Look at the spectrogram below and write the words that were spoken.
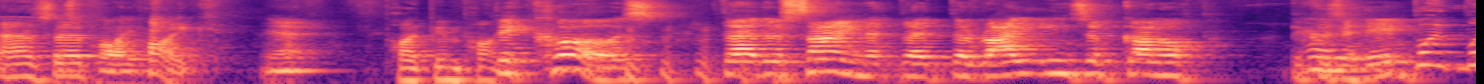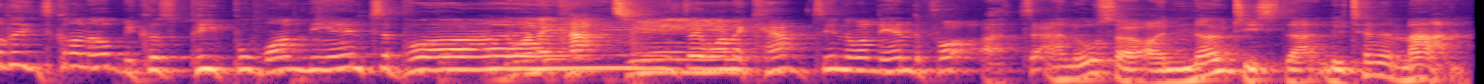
as As uh, Pike. Pike? Yeah. Piping Pike. Because they they're saying that the, the ratings have gone up because of him. But well, it's gone up because people want the Enterprise. They want a captain. They want a captain. They want the Enterprise. And also, I noticed that Lieutenant Man.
